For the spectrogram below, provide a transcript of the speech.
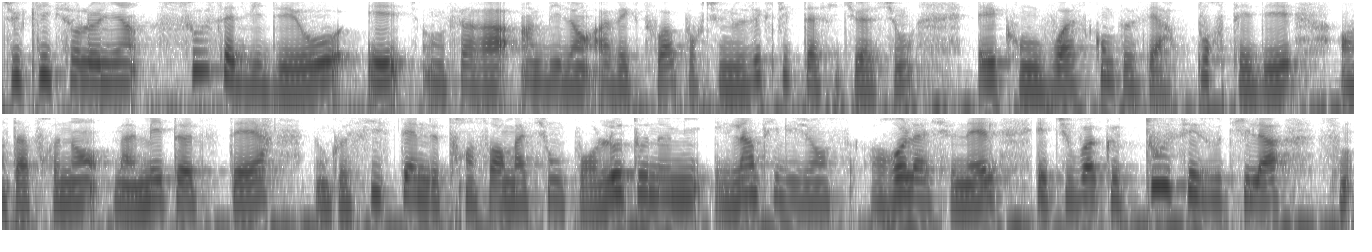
Tu cliques sur le lien sous cette vidéo et on fera un bilan avec toi pour que tu nous expliques ta situation et qu'on voit ce qu'on peut faire pour t'aider en t'apprenant ma méthode STER, donc le système de transformation pour l'autonomie et l'intelligence relationnelle. Et tu vois que tous ces outils-là sont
